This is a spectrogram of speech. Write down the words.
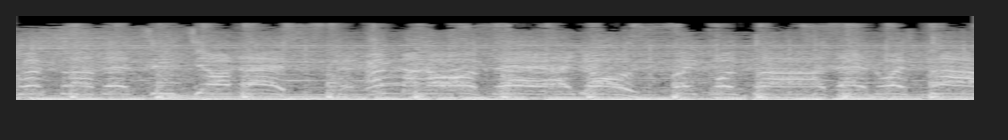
Nuestras decisiones en manos de ellos Va en contra de nuestra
